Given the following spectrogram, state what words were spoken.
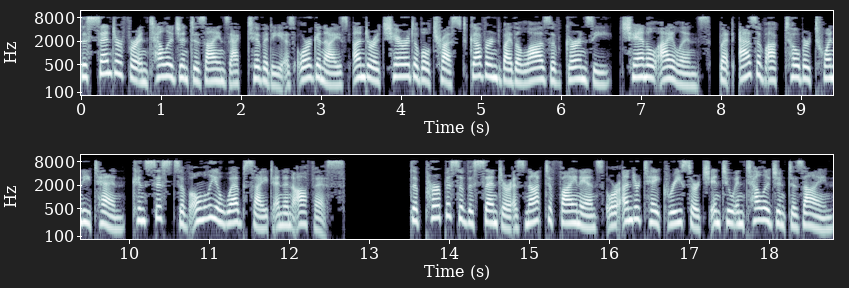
The Center for Intelligent Design's activity is organized under a charitable trust governed by the laws of Guernsey, Channel Islands, but as of October 2010, consists of only a website and an office. The purpose of the center is not to finance or undertake research into intelligent design,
